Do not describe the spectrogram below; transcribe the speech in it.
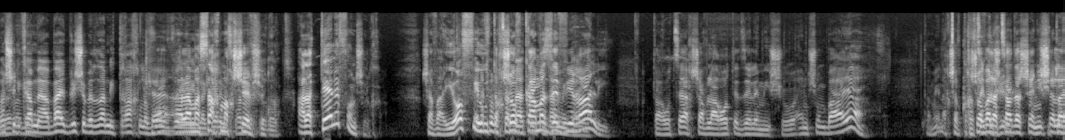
מה שנקרא מהבית, בלי שבן אדם יטרח לבוא כן, ולהגיע על המסך מחשב שלך. על הטלפון שלך. עכשיו, היופי הוא, תחשוב כמה זה. ויראלי. אתה רוצה עכשיו להראות את זה למישהו, אין שום בעיה. אתה מבין? עכשיו, תחשוב על הצד השני של ה...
